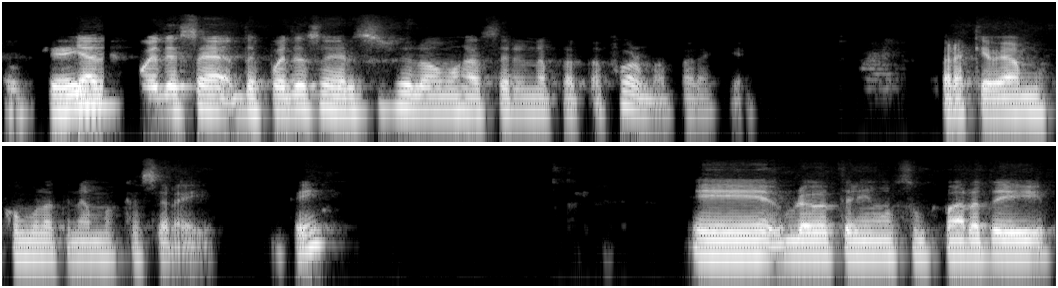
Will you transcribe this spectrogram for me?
Okay. Ya después de, ese, después de ese ejercicio lo vamos a hacer en la plataforma para que, para que veamos cómo lo tenemos que hacer ahí, ¿ok? Eh, luego teníamos un par de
